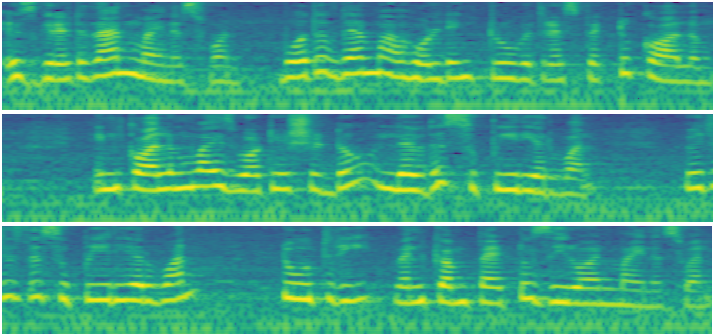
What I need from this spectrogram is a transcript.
is greater than minus 1 both of them are holding true with respect to column. In column wise what you should do leave the superior one which is the superior one 2 3 when compared to 0 and minus 1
